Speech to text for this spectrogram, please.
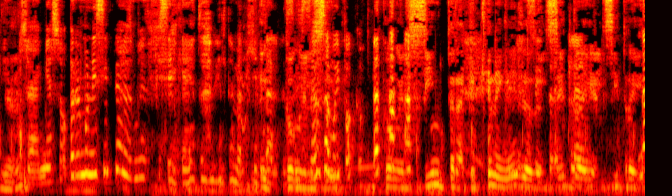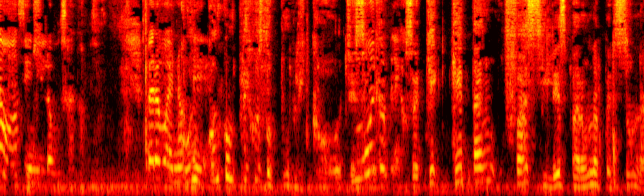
Ya. O sea, en eso. Pero el municipio es muy difícil que haya todavía el tema digital. Eh, con se, el- se usa muy poco. Con el Sintra que tienen el ellos, el Sintra, Sintra claro. y el Sintra. y- No, sí, ni lo usan. no. Pero bueno, ¿Cuán, eh, cuán complejo es lo público, Jessica? muy complejo. O sea, ¿qué, ¿qué tan fácil es para una persona,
